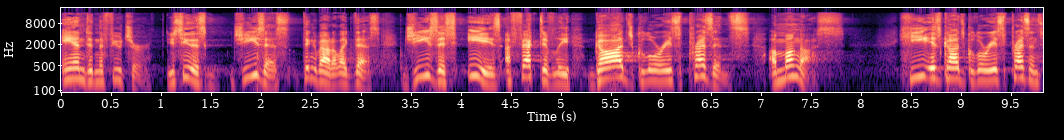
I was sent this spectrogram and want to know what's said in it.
and in the future. You see this, Jesus, think about it like this Jesus is effectively God's glorious presence among us. He is God's glorious presence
